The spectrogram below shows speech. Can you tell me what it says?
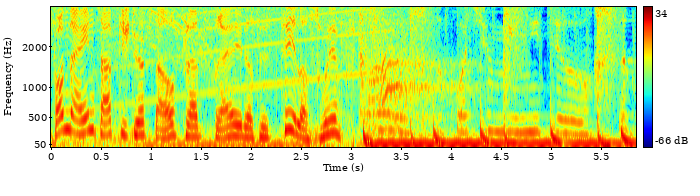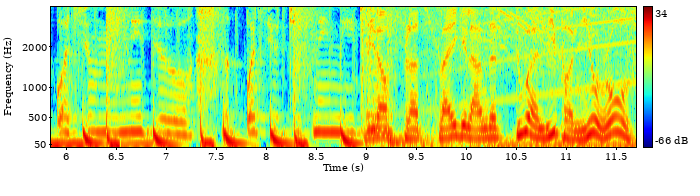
Von der 1 abgestürzt auf Platz 3, das ist Taylor Swift. Wieder auf Platz 2 gelandet, Dua Lipa New Rose.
